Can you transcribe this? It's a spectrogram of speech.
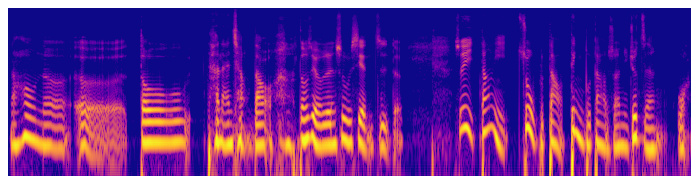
然后呢，呃，都很难抢到，都是有人数限制的。所以，当你住不到、订不到的时候，你就只能往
